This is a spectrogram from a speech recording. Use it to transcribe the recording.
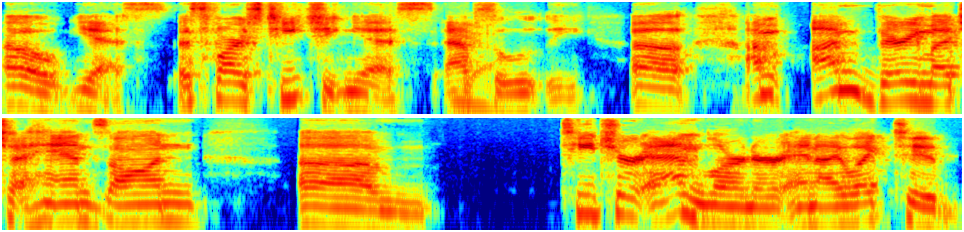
Oh yes, as far as teaching, yes, absolutely. Yeah. Uh, I'm I'm very much a hands-on um, teacher and learner, and I like to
